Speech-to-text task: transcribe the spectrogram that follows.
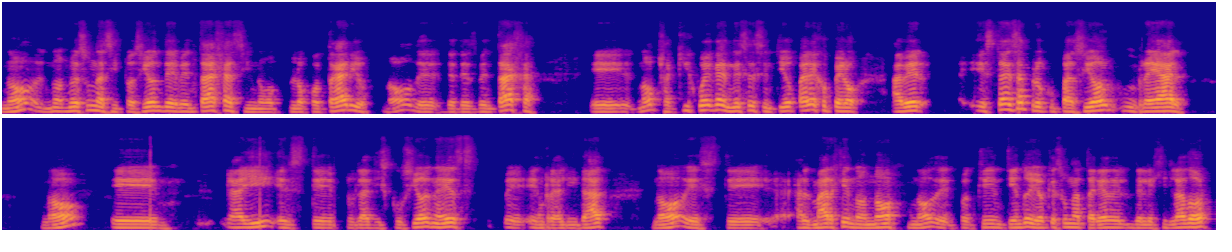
¿no? No, no es una situación de ventaja, sino lo contrario, ¿no? De, de desventaja. Eh, no, pues aquí juega en ese sentido parejo, pero a ver, está esa preocupación real, ¿no? Eh, ahí, este, pues la discusión es, eh, en realidad, ¿no? Este, al margen o no, ¿no? De, porque entiendo yo que es una tarea del, del legislador,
